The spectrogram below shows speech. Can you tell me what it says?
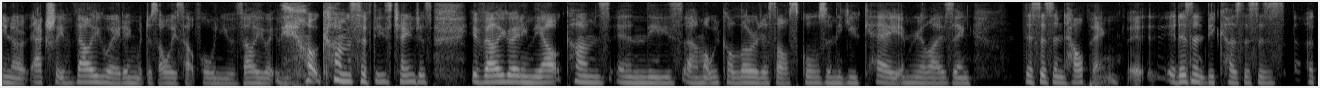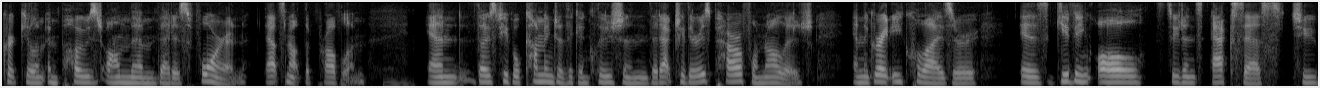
you know, actually evaluating, which is always helpful when you evaluate the outcomes of these changes, evaluating the outcomes in these um, what we call lower decile schools in the UK, and realizing this isn't helping. It, it isn't because this is a curriculum imposed on them that is foreign. That's not the problem. And those people coming to the conclusion that actually there is powerful knowledge, and the great equalizer is giving all students access to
